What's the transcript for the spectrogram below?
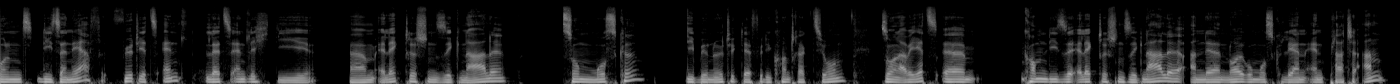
Und dieser Nerv führt jetzt letztendlich die ähm, elektrischen Signale zum Muskel. Die benötigt er für die Kontraktion. So, aber jetzt ähm, kommen diese elektrischen Signale an der neuromuskulären Endplatte an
